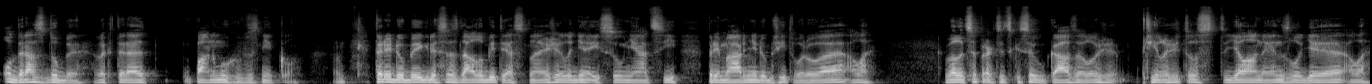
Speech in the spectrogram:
odraz doby, ve které pán Much vznikl. Tedy doby, kdy se zdálo být jasné, že lidi nejsou nějací primárně dobří tvorové, ale velice prakticky se ukázalo, že příležitost dělá nejen zloděje, ale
